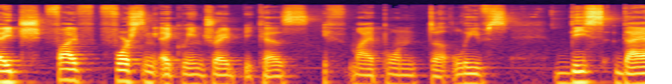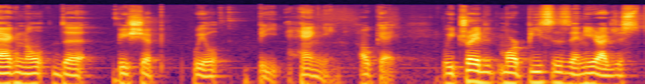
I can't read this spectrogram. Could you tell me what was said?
h5 forcing a queen trade because if my opponent uh, leaves this diagonal the bishop will be hanging. Okay, we traded more pieces and here I just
